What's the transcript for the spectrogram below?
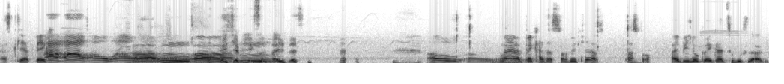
Das klärt Beck. ah, ah, au, au, Ah, au. mm, ah, ich habe mich extra mm. fallen lassen. au, au. Naja, Beck hat das doch geklärt. Passt doch. Albino Beck hat zugeschlagen.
